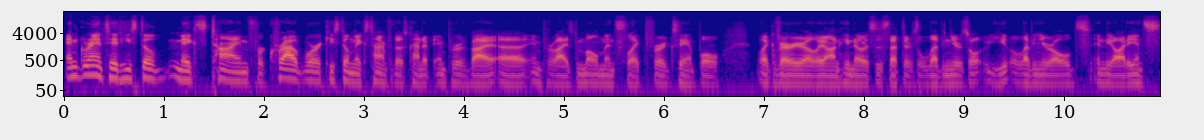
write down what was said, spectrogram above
And granted, he still makes time for crowd work. He still makes time for those kind of improvi- uh, improvised moments. Like, for example, like very early on, he notices that there's 11 years old, 11 year olds in the audience,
